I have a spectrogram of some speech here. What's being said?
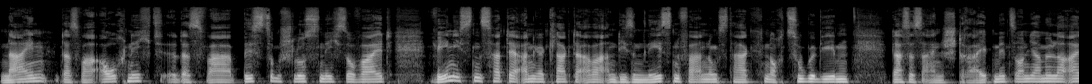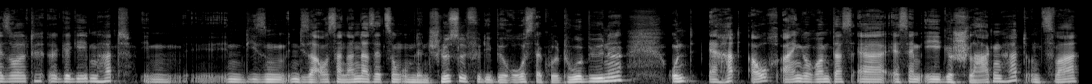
nein, das war auch nicht. Das war bis zum Schluss nicht so weit. Wenigstens hat der Angeklagte aber an diesem nächsten Verhandlungstag noch zugegeben, dass es einen Streit mit Sonja Müller-Eisold äh, gegeben hat im, in diesem in dieser Auseinandersetzung um den Schlüssel für die Büros der Kulturbühne. Und er hat auch eingeräumt, dass er SME geschlagen hat und zwar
